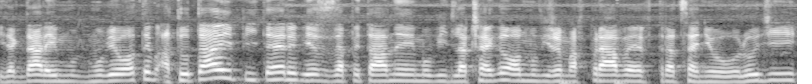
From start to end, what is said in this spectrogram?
i tak dalej, mówią o tym, a tutaj Peter jest zapytany, mówi dlaczego, on mówi, że ma wprawę w traceniu ludzi,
